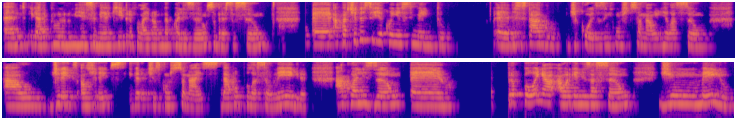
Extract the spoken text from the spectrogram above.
É, muito obrigada por me receber aqui para falar em nome da coalizão sobre essa ação. É, a partir desse reconhecimento é, desse estado de coisas inconstitucional em relação ao direitos, aos direitos e garantias constitucionais da população negra, a coalizão é, propõe a, a, organização de um meio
